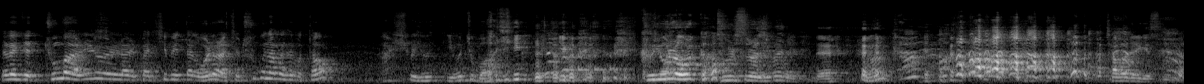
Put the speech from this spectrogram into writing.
그래서 이제 주말 일요일 날까지 집에 있다가 월요일 아침 출근하면서부터 아씨 이번, 이번 주 뭐하지? 글이 올라올까? 둘 쓰러지면 네. 어? 잡아드리겠습니다.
